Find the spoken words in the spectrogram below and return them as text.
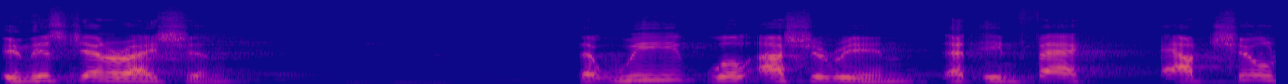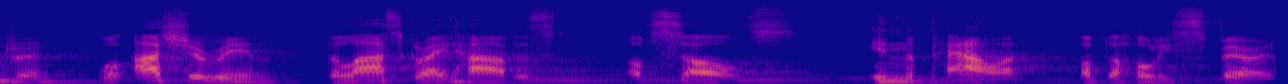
in this generation that we will usher in, that in fact, our children will usher in the last great harvest of souls in the power of the Holy Spirit.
